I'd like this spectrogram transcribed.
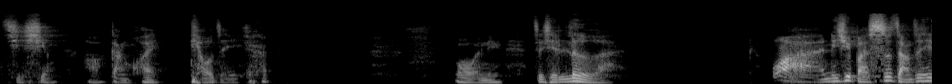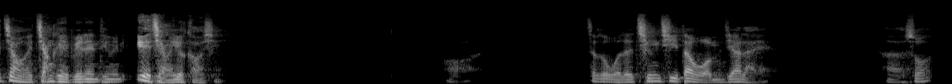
己心啊，赶快调整一下。哦，你这些乐啊，哇，你去把师长这些教诲讲给别人听，越讲越高兴。哦，这个我的亲戚到我们家来。啊，说，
